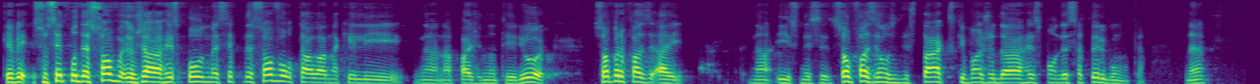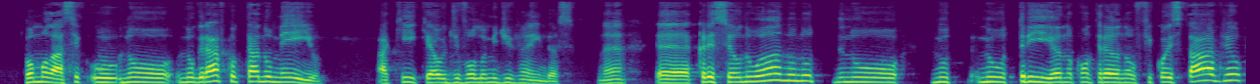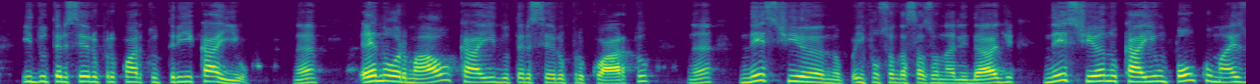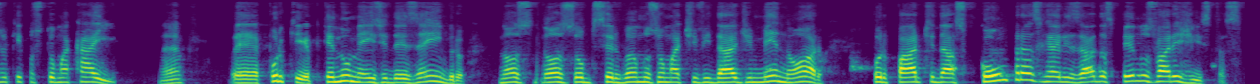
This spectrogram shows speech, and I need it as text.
Quer ver? Se você puder só, eu já respondo, mas se você puder só voltar lá naquele, na, na página anterior, só para fazer, aí, na, isso, nesse, só para fazer uns destaques que vão ajudar a responder essa pergunta, né? Vamos lá, se, o, no, no gráfico que está no meio, aqui, que é o de volume de vendas, né? É, cresceu no ano, no, no, no, no tri, ano contra ano, ficou estável, e do terceiro para o quarto tri caiu, né? é normal cair do terceiro para o quarto, né? Neste ano, em função da sazonalidade, neste ano caiu um pouco mais do que costuma cair, né? É, por quê? Porque no mês de dezembro nós, nós observamos uma atividade menor por parte das compras realizadas pelos varejistas.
